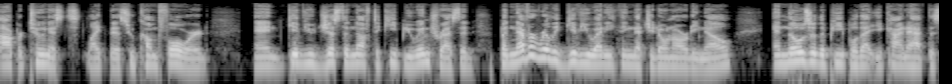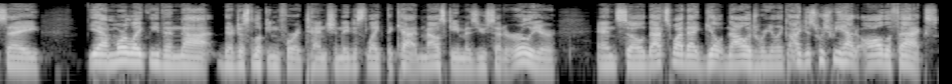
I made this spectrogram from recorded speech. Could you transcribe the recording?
opportunists like this who come forward and give you just enough to keep you interested, but never really give you anything that you don't already know. And those are the people that you kind of have to say, yeah, more likely than not, they're just looking for attention. They just like the cat and mouse game, as you said earlier. And so that's why that guilt knowledge where you're like, I just wish we had all the facts.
